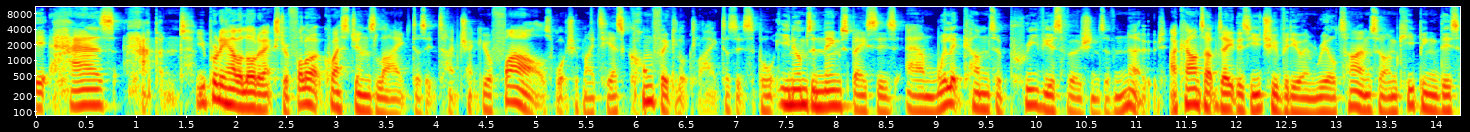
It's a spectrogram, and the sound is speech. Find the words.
It has happened. You probably have a lot of extra follow-up questions like, does it type check your files? What should my TS config look like? Does it support enums and namespaces? And will it come to previous versions of Node? I can't update this YouTube video in real time, so I'm keeping this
